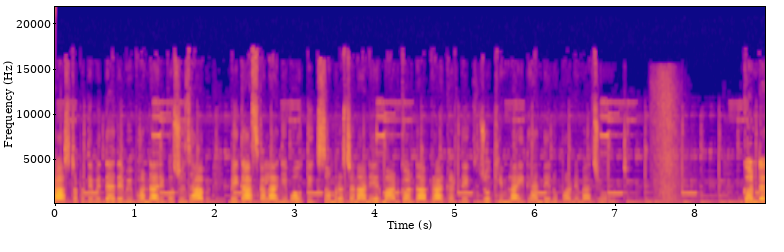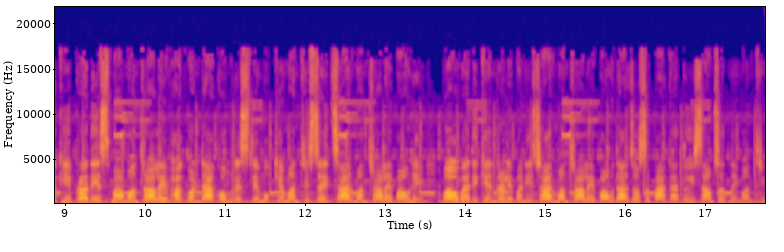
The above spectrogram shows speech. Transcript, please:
राष्ट्रपति विद्यादेवी भण्डारीको सुझाव विकासका लागि भौतिक संरचना निर्माण गर्दा प्राकृतिक जोखिमलाई ध्यान दिनुपर्नेमा जोड। गण्डकी प्रदेशमा मन्त्रालय भागवण्डा कङ्ग्रेसले मुख्यमन्त्री सहित चार मन्त्रालय पाउने माओवादी केन्द्रले पनि चार मन्त्रालय पाउँदा जसपाका दुई सांसद नै मन्त्री।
